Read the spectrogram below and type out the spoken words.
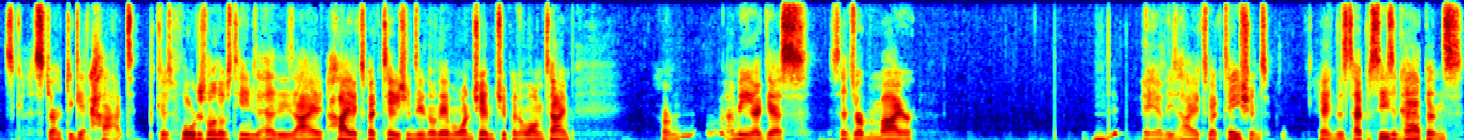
it's going to start to get hot because Florida's one of those teams that had these high, high expectations, even though they haven't won a championship in a long time. Or, I mean, I guess since Urban Meyer, they have these high expectations. And this type of season happens,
